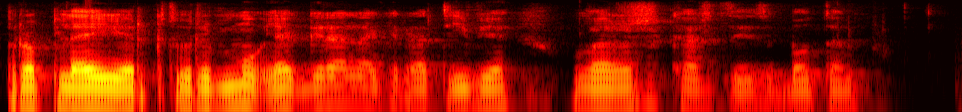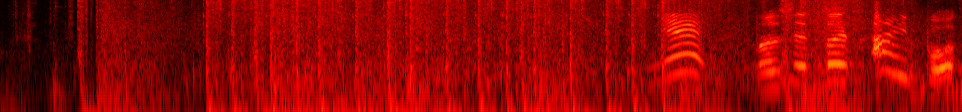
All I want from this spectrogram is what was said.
Pro player, który mu, jak gra na kreatywie, uważa, że każdy jest botem. Nie! No to jest iBot.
